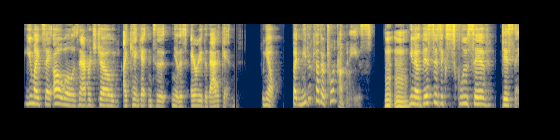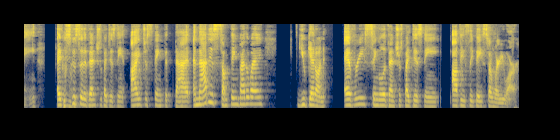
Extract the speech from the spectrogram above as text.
you might say, oh, well, as an average Joe, I can't get into, you know, this area of the Vatican, you know, but neither can other tour companies. Mm-mm. You know, this is exclusive Disney, mm-hmm. exclusive adventures by Disney. I just think that that, and that is something, by the way, you get on every single adventures by Disney, obviously based on where you are.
